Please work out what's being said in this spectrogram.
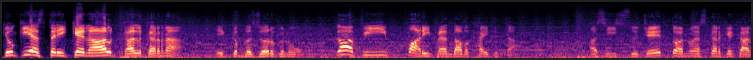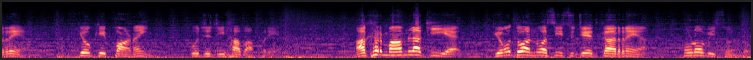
ਕਿਉਂਕਿ ਇਸ ਤਰੀਕੇ ਨਾਲ ਗੱਲ ਕਰਨਾ ਇੱਕ ਬਜ਼ੁਰਗ ਨੂੰ ਕਾਫੀ ਭਾਰੀ ਪੈਂਦਾ ਵਿਖਾਈ ਦਿੱਤਾ। ਅਸੀਂ ਸੁਚੇਤ ਤੁਹਾਨੂੰ ਇਸ ਕਰਕੇ ਕਰ ਰਹੇ ਹਾਂ ਕਿਉਂਕਿ ਭਾਣਾ ਹੀ ਕੁਝ ਜਿਹਾ ਵਾਪਰਿਆ। ਆਖਰ ਮਾਮਲਾ ਕੀ ਹੈ? ਕਿਉਂ ਤੁਹਾਨੂੰ ਅਸੀਂ ਸੁਚੇਤ ਕਰ ਰਹੇ ਹਾਂ? ਹੁਣ ਉਹ ਵੀ ਸੁਣ ਲਓ।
